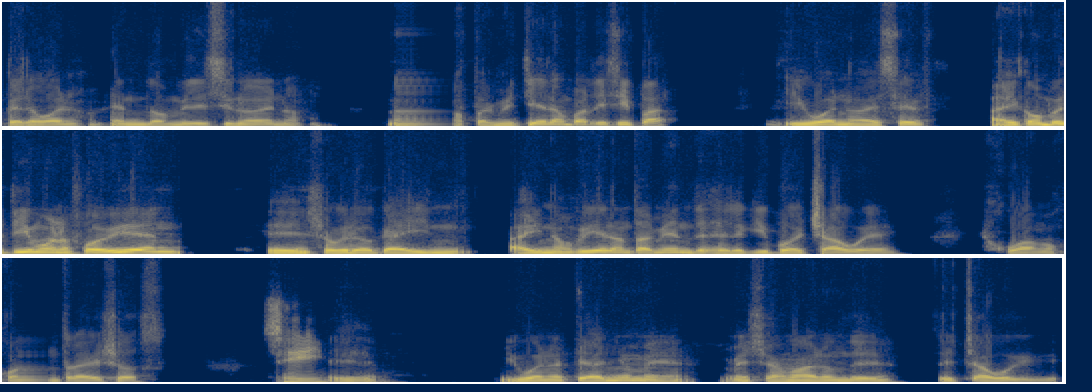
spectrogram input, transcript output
Pero bueno, en 2019 nos, nos permitieron participar y bueno, ese, ahí competimos, nos fue bien. Eh, yo creo que ahí, ahí nos vieron también desde el equipo de Chahue, jugamos contra ellos. Sí. Eh, y bueno, este año me, me llamaron de, de Chahue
